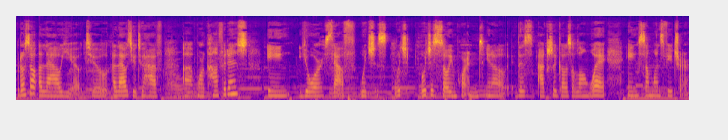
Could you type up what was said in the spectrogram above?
but also allow you to allows you to have uh, more confidence in yourself, which is which which is so important. You know, this actually goes a long way in someone's future.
